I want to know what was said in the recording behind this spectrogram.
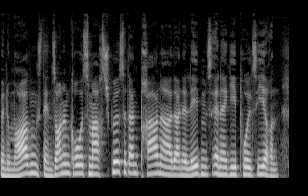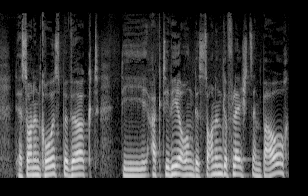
Wenn du morgens den Sonnengruß machst, spürst du dein Prana, deine Lebensenergie pulsieren. Der Sonnengruß bewirkt die Aktivierung des Sonnengeflechts im Bauch.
